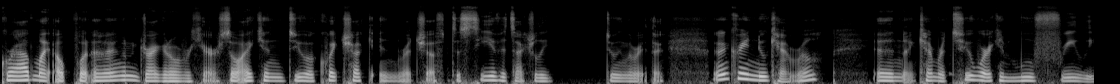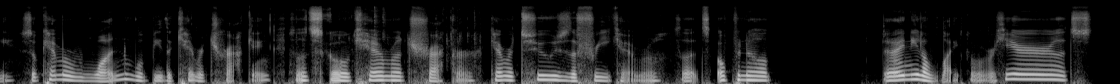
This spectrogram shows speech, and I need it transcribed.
grab my output and I'm going to drag it over here so I can do a quick check in Redshift to see if it's actually doing the right thing. I'm going to create a new camera and camera 2 where I can move freely. So camera 1 will be the camera tracking. So let's go camera tracker. Camera 2 is the free camera. So let's open up and I need a light. Go over here. Let's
